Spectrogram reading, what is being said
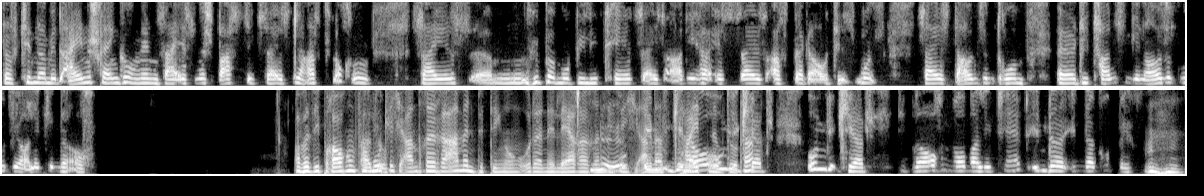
dass Kinder mit Einschränkungen, sei es eine Spastik, sei es Glasknochen, sei es ähm, Hypermobilität, sei es ADHS, sei es Asperger-Autismus, sei es Down-Syndrom, äh, die tanzen genauso gut wie alle Kinder auch. Aber Sie brauchen also vermutlich also, andere Rahmenbedingungen oder eine Lehrerin, nö, die sich anders genau Zeit nimmt, umgekehrt, oder? Umgekehrt. Die brauchen Normalität in der, in der Gruppe. Mhm.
